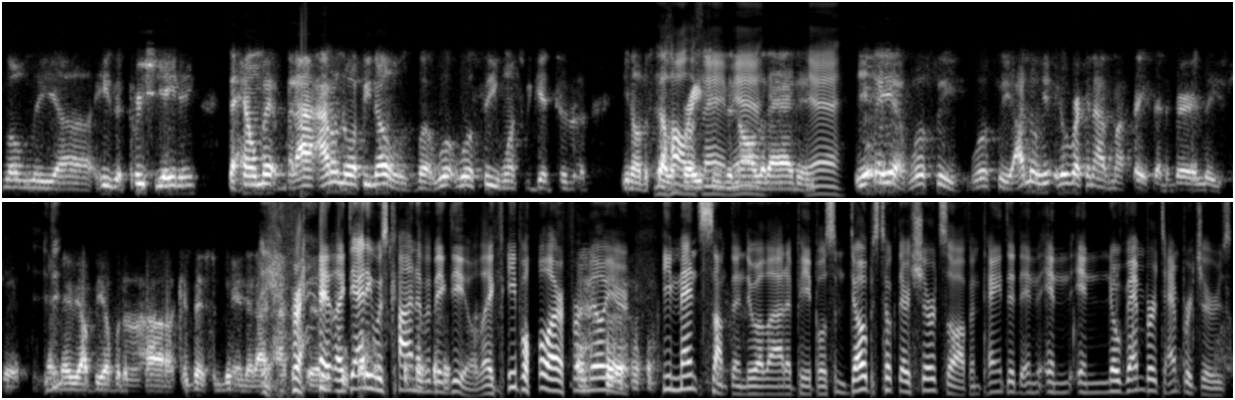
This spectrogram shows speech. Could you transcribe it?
slowly uh, he's appreciating the helmet, but I, I don't know if he knows. But we'll we'll see once we get to the you know, the, The celebrations and yeah. all of that. And Yeah. yeah, yeah, we'll see, we'll see. I know he- he'll recognize my face at the very least, and, and maybe I'll be able to uh, convince him then that I. Yeah, right. Like Daddy was kind of a big deal. Like people are familiar. He meant something to a lot of people. Some dopes took their shirts off and painted in, in, in November temperatures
